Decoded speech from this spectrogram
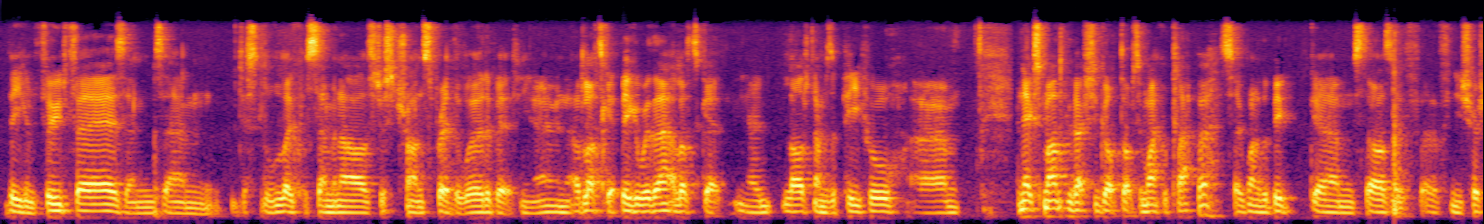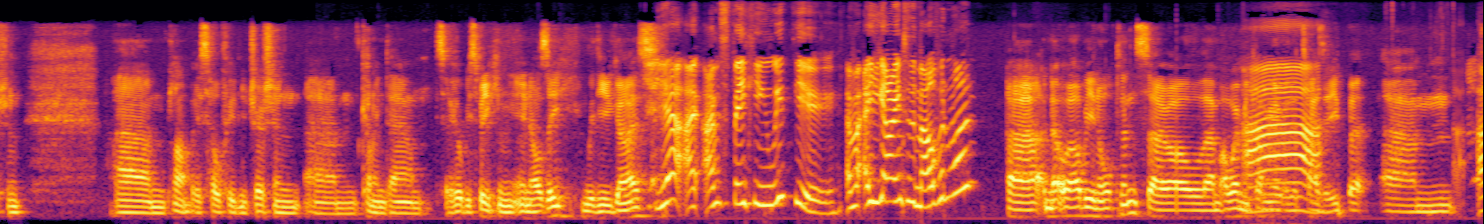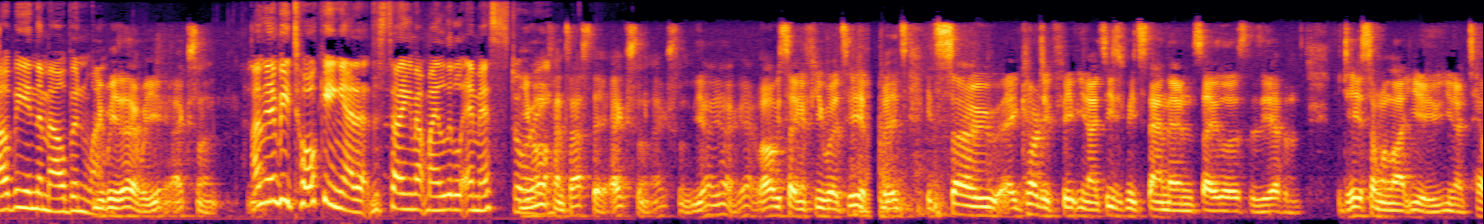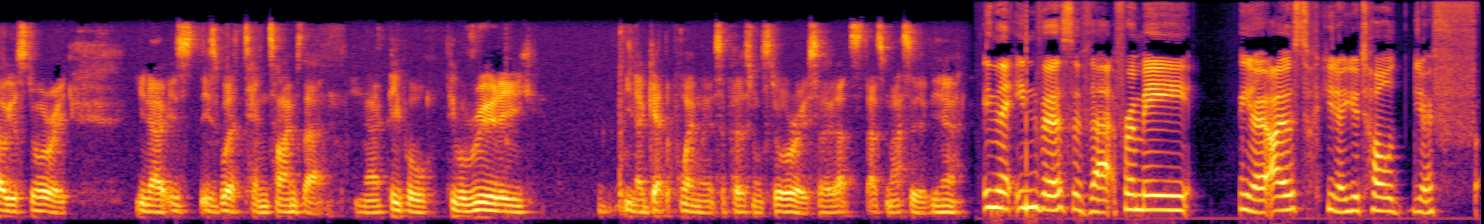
vegan food fairs and um, just local seminars, just try and spread the word a bit, you know. And I'd love to get bigger with that. I'd love to get you know large numbers of people. Um, next month we've actually got Dr. Michael Klaper, so one of the big um, stars of, of nutrition um, plant-based health food nutrition um, coming down. So he'll be speaking in Aussie with you guys. Yeah, I, am speaking with you. Are you going to the Melbourne one? Uh, no, I'll be in Auckland, so I'll um, I won't be coming ah. over to Tassie, but um, I'll be in the Melbourne one. You'll be there, will you? Excellent. I'm going to be talking at it, just telling about my little MS story. You are fantastic, excellent, excellent. Yeah, yeah, yeah. Well, I'll be saying a few words here, but it's it's so encouraging. For, you know, it's easy for me to stand there and say, "Well, there's the evidence," but to hear someone like you, you know, tell your story you know, is is worth ten times that. You know, people people really you know get the point when it's a personal story. So that's that's massive yeah. In the inverse of that for me you know i was you know you're told you know f-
